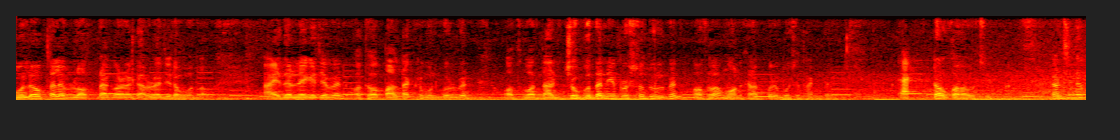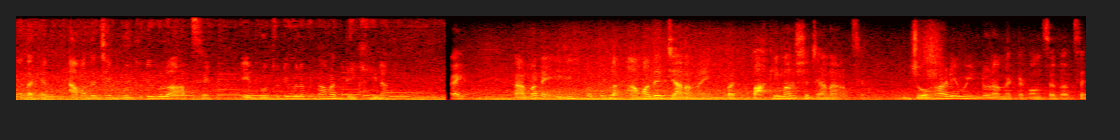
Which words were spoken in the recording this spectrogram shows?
বলেও ফেলে ব্লক না করার কারণে যেটা বললাম আইদার রেগে যাবেন অথবা পাল্টা আক্রমণ করবেন, অথবা তার যোগ্যতা নিয়ে প্রশ্ন তুলবেন, অথবা মন খারাপ করে বসে থাকবেন। একটাও করা উচিত না। কারণ চিন্তা করে দেখেন, আমাদের যে ভুল ত্রুটিগুলো আছে, এই ভুল ত্রুটিগুলো কিন্তু আমরা দেখি না। রাইট তার মানে এই জিনিসপত্রগুলো আমাদের জানা নাই বাট বাকি মানুষের জানা আছে। জোহারি উইন্ডো নামে একটা কনসেপ্ট আছে।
